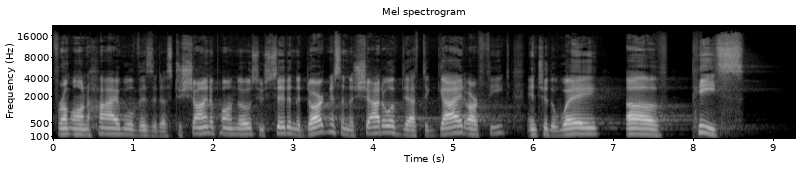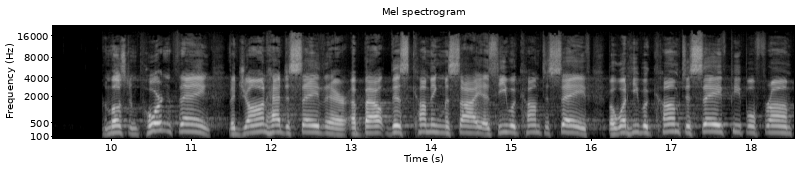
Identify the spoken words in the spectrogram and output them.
from on high will visit us, to shine upon those who sit in the darkness and the shadow of death, to guide our feet into the way of peace. The most important thing that John had to say there about this coming Messiah is he would come to save, but what he would come to save people from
